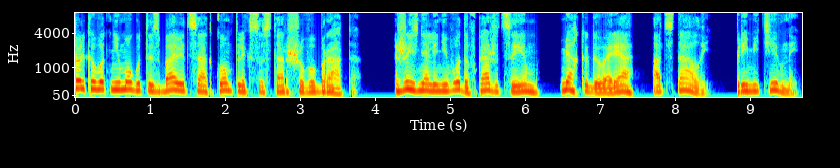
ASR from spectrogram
только вот не могут избавиться от комплекса старшего брата. Жизнь оленеводов кажется им, мягко говоря, отсталой, примитивной.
